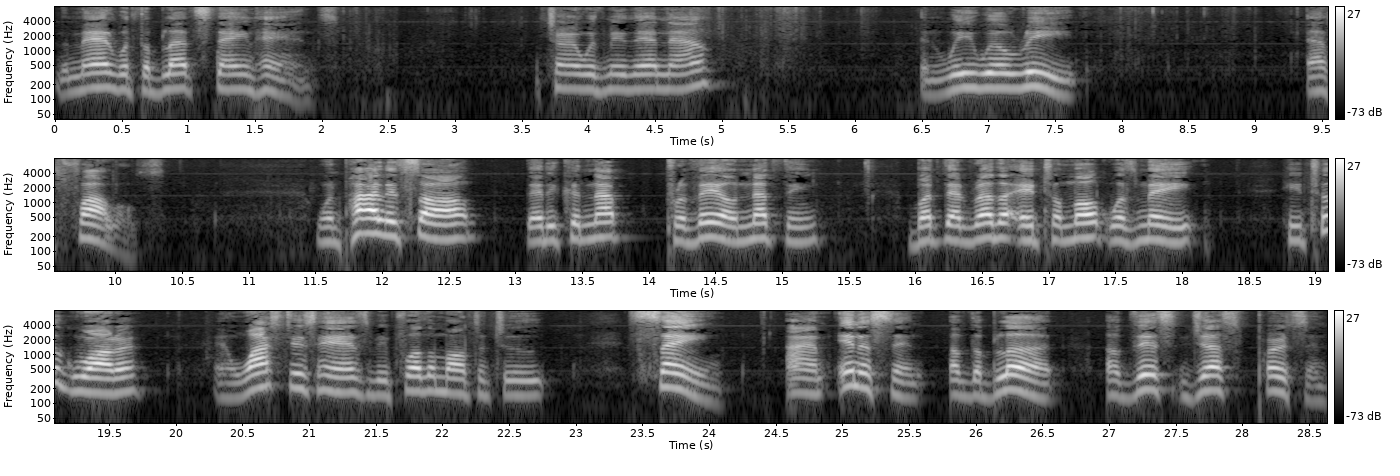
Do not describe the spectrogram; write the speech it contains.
The man with the blood-stained hands. Turn with me there now, and we will read as follows. When Pilate saw that he could not prevail nothing, but that rather a tumult was made, he took water and washed his hands before the multitude, saying, I am innocent of the blood of this just person.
